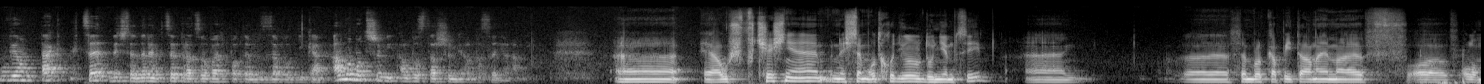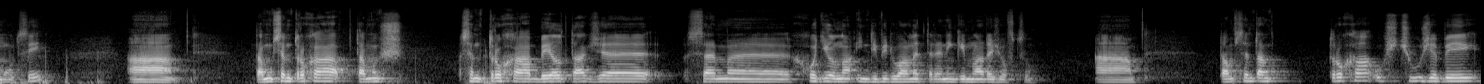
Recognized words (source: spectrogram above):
mówią tak, chcę być trenerem, chcę pracować potem z zawodnikami, albo młodszymi, albo starszymi, albo seniorami. Eh, Já už včešně, než jsem odchodil do Němci, eh, eh, jsem byl kapitánem v, v Olomouci a tam už jsem trocha, tam už jsem trocha byl tak, že jsem eh, chodil na individuální tréninky mládežovců. A tam jsem tam trocha už čul, že by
